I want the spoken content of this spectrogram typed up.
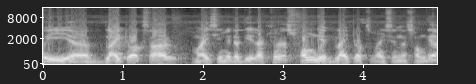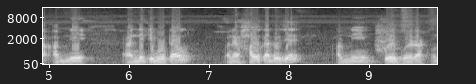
ওই ব্লাইটক্স আর মাইসিন এটা দিয়ে রাখতে হবে। সঙ্গে ব্লাইটক্স মাইসিনের সঙ্গে আপনি নেটিভোটাও মানে হালকা ডোজে আপনি প্রয়োগ করে রাখুন।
